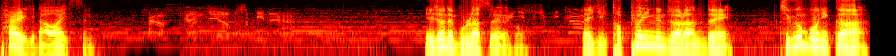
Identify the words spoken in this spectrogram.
팔 이렇게 나와 있음. 예전에 몰랐어요 이거. 나 이게 덮여 있는 줄 알았는데 지금 보니까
